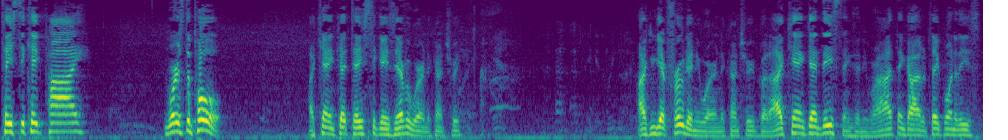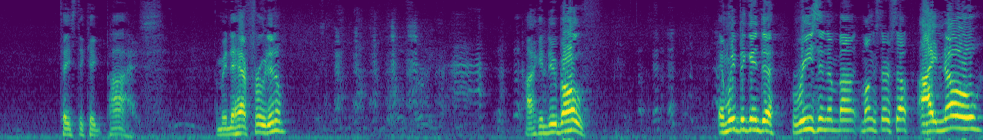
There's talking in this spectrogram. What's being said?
Tastykake pie. Where's the pool? I can't get Tastykakes everywhere in the country. I can get fruit anywhere in the country, but I can't get these things anywhere. I think I ought to take one of these Tastykake pies. I mean, they have fruit in them. I can do both. And we begin to reason amongst ourselves. I know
